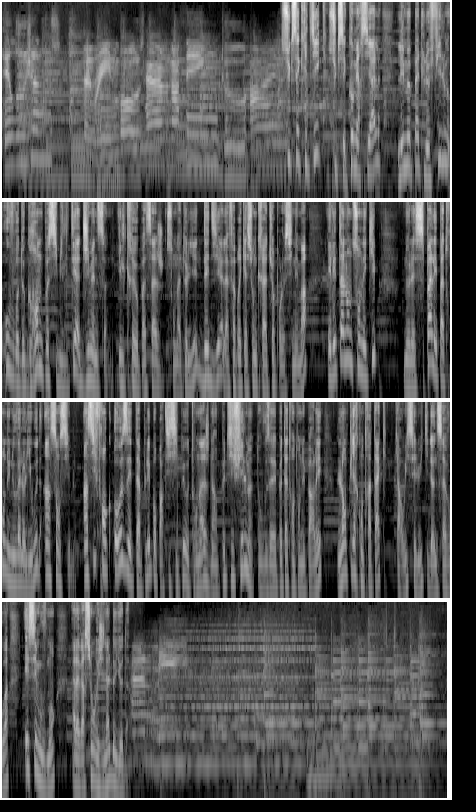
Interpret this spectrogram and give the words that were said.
illusions. And rainbows have nothing to hide. Succès critique, succès commercial, Les Muppets le film ouvre de grandes possibilités à Jim Henson. Il crée au passage son atelier dédié à la fabrication de créatures pour le cinéma, et les talents de son équipe ne laissent pas les patrons du Nouvel Hollywood insensibles. Ainsi, Frank Oz est appelé pour participer au tournage d'un petit film dont vous avez peut-être entendu parler, L'Empire contre-attaque, car oui, c'est lui qui donne sa voix et ses mouvements à la version originale de Yoda.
